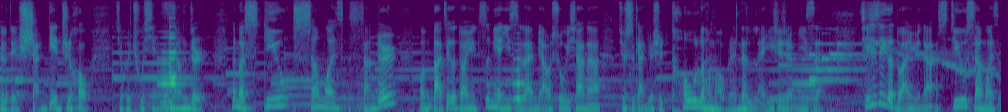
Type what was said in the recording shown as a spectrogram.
对不对？闪电之后就会出现 thunder。那么 steal someone's thunder，我们把这个短语字面意思来描述一下呢，就是感觉是偷了某人的雷，是什么意思？其实这个短语呢，steal someone's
